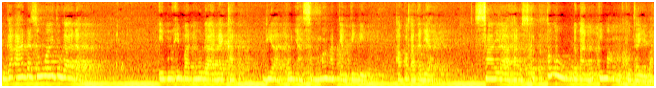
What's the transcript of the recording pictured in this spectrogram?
Nggak ada. Semua itu nggak ada. Ibnu Hibban muda nekat. Dia punya semangat yang tinggi. Apa kata dia? Saya harus ketemu dengan Imam Kutaibah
